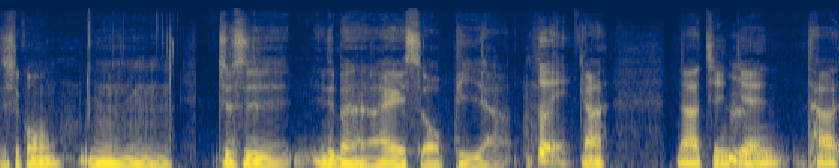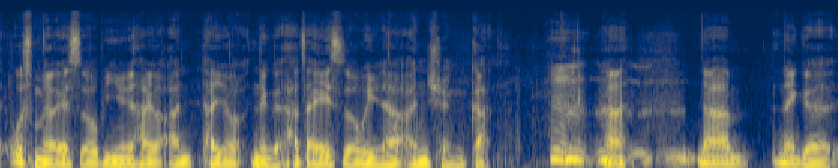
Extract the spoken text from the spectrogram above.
是工，嗯，就是日本很爱 SOP 啊。对，那那今天他为什么要 SOP？因为他有安，他有那个他在 SOP 里他有安全感。嗯，那那那个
